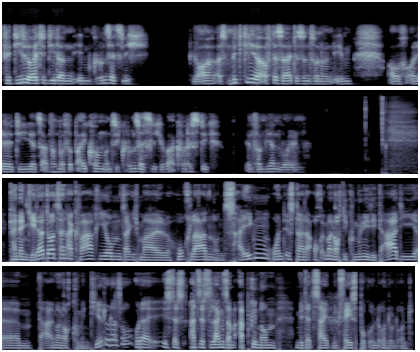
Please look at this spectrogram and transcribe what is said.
für die Leute, die dann eben grundsätzlich ja, als Mitglieder auf der Seite sind, sondern eben auch alle, die jetzt einfach mal vorbeikommen und sich grundsätzlich über Aquaristik informieren wollen. Kann denn jeder dort sein Aquarium, sag ich mal, hochladen und zeigen? Und ist da, da auch immer noch die Community da, die ähm, da immer noch kommentiert oder so? Oder ist das, hat es langsam abgenommen mit der Zeit mit Facebook und und und und?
